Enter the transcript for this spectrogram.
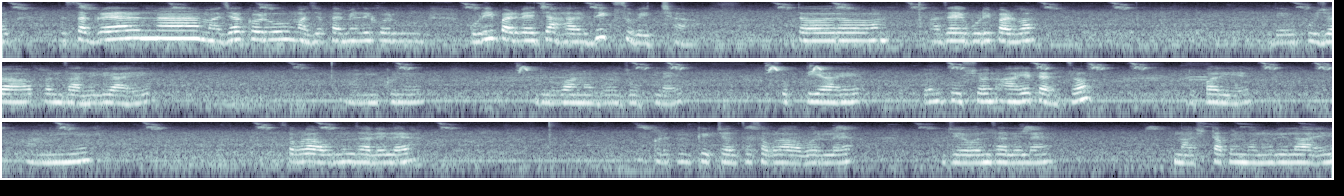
आहोत. तर सगळ्यांना माझ्याकडून माझ्या फॅमिलीकडून गुढीपाडव्याच्या हार्दिक शुभेच्छा. तर आज आहे गुढीपाडवा. देवपूजा पण झालेली आहे. आणि इकडे दुर्वा झोपला आहे सुट्टी आहे. पण ट्युशन आहे त्यांचं. दुपारी आहे. आणि सगळं आवरून झालेलं आहे. इकडे पण किचनचं सगळं आवरलं आहे. जेवण झालेलं आहे. नाश्ता पण बनवलेला आहे.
